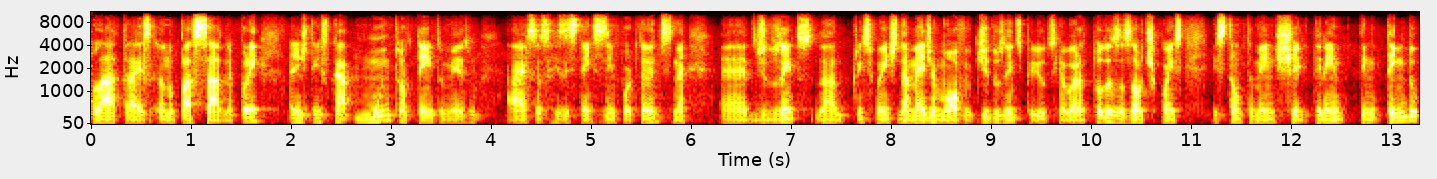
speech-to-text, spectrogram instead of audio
lá atrás, ano passado, né? Porém, a gente tem que ficar muito atento mesmo a essas resistências importantes, né? É, de 200, da, principalmente da média móvel de 200 períodos, que agora todas as altcoins estão também terem, tendo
